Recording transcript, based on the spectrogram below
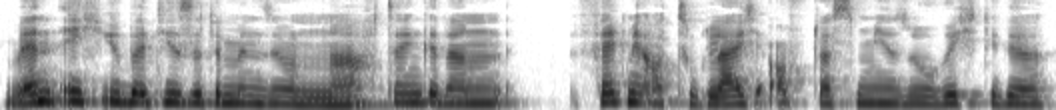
Wenn ich über diese Dimensionen nachdenke, dann fällt mir auch zugleich auf, dass mir so richtige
